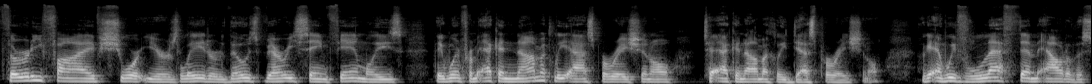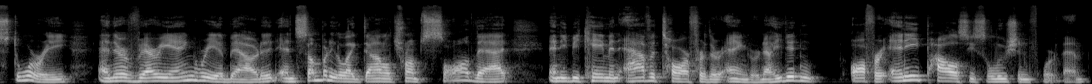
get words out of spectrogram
35 short years later, those very same families, they went from economically aspirational to economically desperational. Okay, and we've left them out of the story, and they're very angry about it. And somebody like Donald Trump saw that, and he became an avatar for their anger. Now, he didn't offer any policy solution for them.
